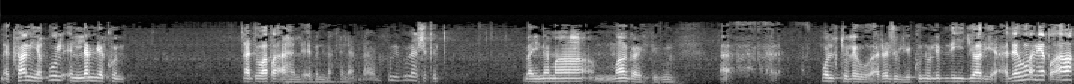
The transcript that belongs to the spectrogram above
لكان يقول إن لم يكن. قد وطأها الإبن مثلا. يكون يقولها شكل. بينما ما قلت يقول. قلت له الرجل يكون لابنه جارية. له أن يطأها.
